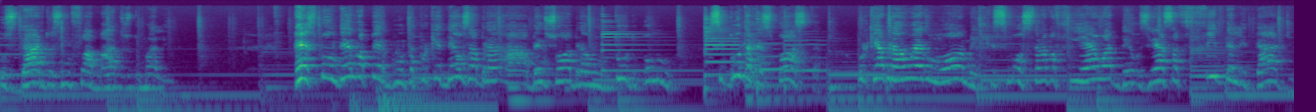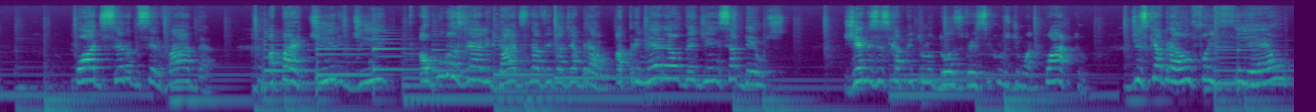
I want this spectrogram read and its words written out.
os dardos inflamados do maligno. Respondendo à pergunta, por que Deus abençoou Abraão em tudo? Como segunda resposta, porque Abraão era um homem que se mostrava fiel a Deus. E essa fidelidade pode ser observada a partir de algumas realidades na vida de Abraão. A primeira é a obediência a Deus. Gênesis capítulo 12, versículos de 1 a 4, diz que Abraão foi fiel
